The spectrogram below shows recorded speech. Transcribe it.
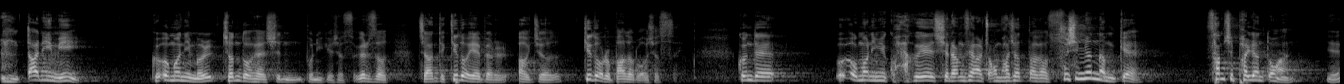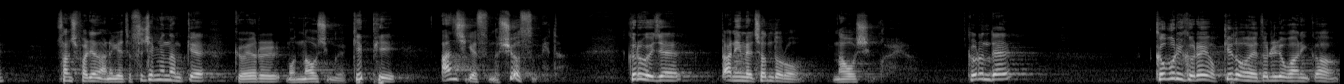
따님이 그 어머님을 전도하신 분이 계셨어요. 그래서 저한테 기도 예배를, 아, 저, 기도를 받으러 오셨어요. 그런데 어머님이 과거에 신앙생활 조금 하셨다가 수십 년 넘게 38년 동안, 예? 38년 아니겠죠. 수십 년 넘게 교회를 못 나오신 거예요. 깊이 안식했습니다. 쉬었습니다. 그리고 이제 따님의 전도로 나오신 거예요. 그런데 그분이 그래요. 기도해 드리려고 하니까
